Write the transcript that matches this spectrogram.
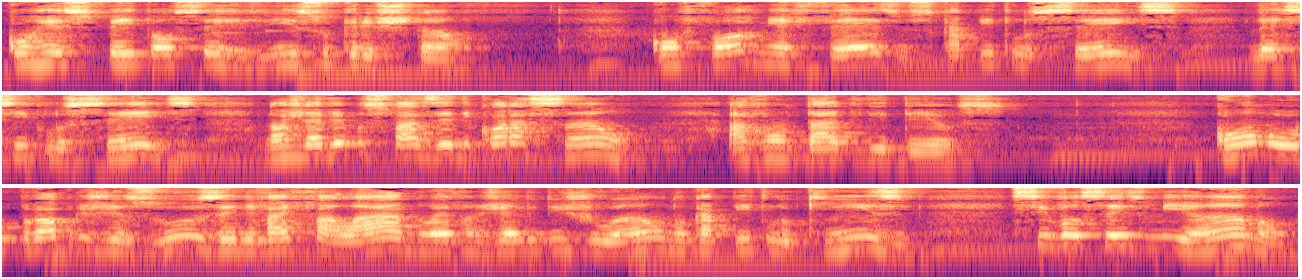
com respeito ao serviço cristão? Conforme Efésios capítulo 6, versículo 6, nós devemos fazer de coração a vontade de Deus. Como o próprio Jesus, ele vai falar no Evangelho de João, no capítulo 15, se vocês me amam,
